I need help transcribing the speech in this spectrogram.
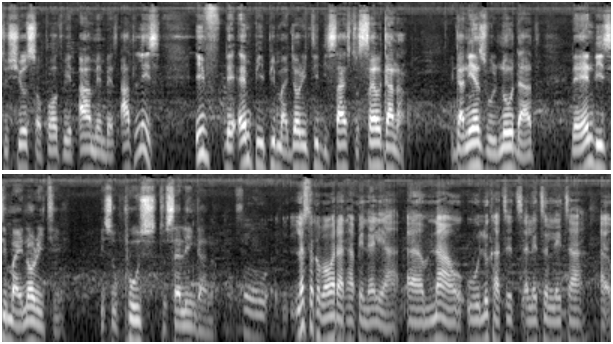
to show support with our members. At least if the NPP majority decides to sell Ghana, Ghanaians will know that the NDC minority is opposed to selling Ghana. So let's talk about what had happened earlier. Um, now we'll look at it a little later, uh,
